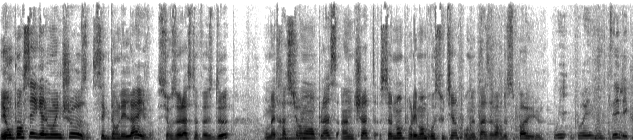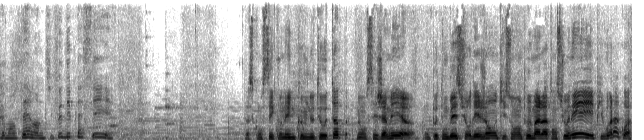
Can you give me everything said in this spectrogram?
Et on pensait également une chose, c'est que dans les lives sur The Last of Us 2, on mettra sûrement en place un chat seulement pour les membres soutiens pour ne pas avoir de spoil. Oui, pour éviter les commentaires un petit peu déplacés. Parce qu'on sait qu'on a une communauté au top, mais on sait jamais, euh, on peut tomber sur des gens qui sont un peu mal intentionnés, et puis voilà quoi.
